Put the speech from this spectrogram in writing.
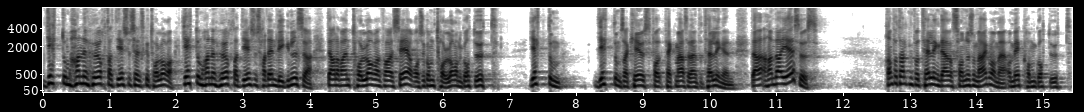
gjett om han har hørt at Jesus elsker tollere. Gjett om han har hørt at Jesus hadde en lignelse der det var en toller og en fariseer, og så kom tolleren godt ut. Gjett om, gjett om Sakkeus fikk med seg den fortellingen. Der, han der Jesus han fortalte en fortelling der sånne som jeg var med, og vi kom godt ut.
